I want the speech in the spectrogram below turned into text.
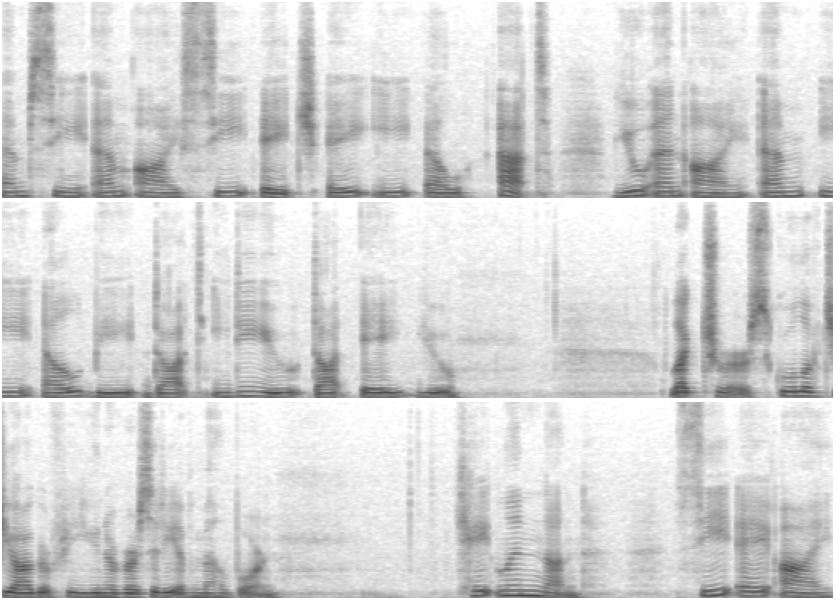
M C M I C H A E L at U N I M E L B dot edu dot A U. Lecturer, School of Geography, University of Melbourne. Caitlin Nunn, C A I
